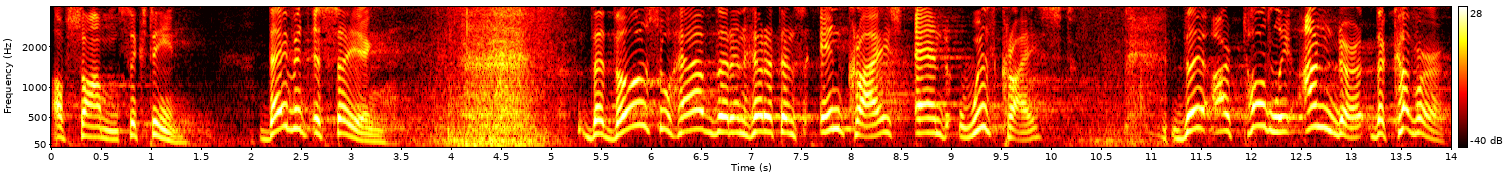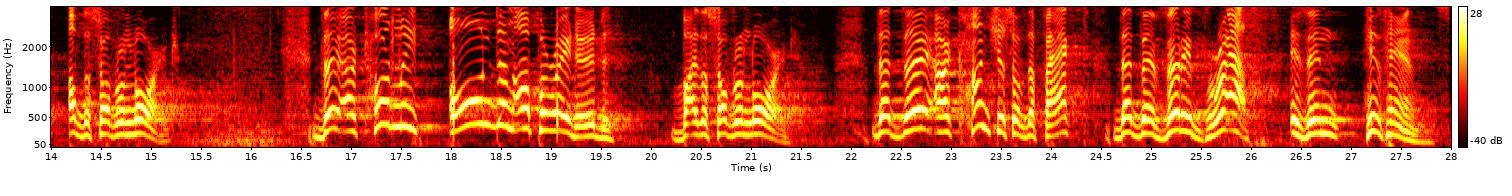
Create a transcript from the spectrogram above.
of Psalm 16. David is saying that those who have their inheritance in Christ and with Christ, they are totally under the cover of the sovereign Lord. They are totally owned and operated by the sovereign Lord. That they are conscious of the fact that their very breath is in His hands.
